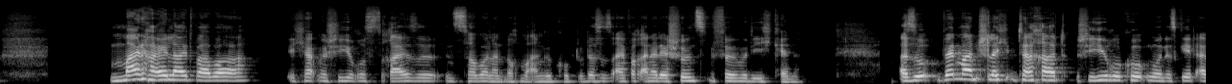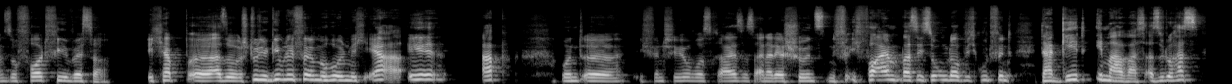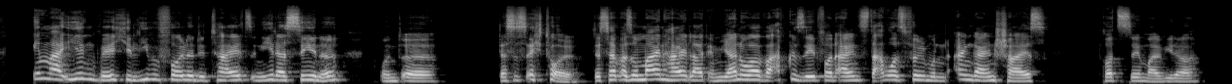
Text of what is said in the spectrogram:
Mein Highlight war aber ich habe mir Shihiros Reise ins Zauberland nochmal angeguckt und das ist einfach einer der schönsten Filme, die ich kenne. Also, wenn man einen schlechten Tag hat, Shihiro gucken und es geht einem sofort viel besser. Ich habe, äh, also Studio Ghibli-Filme holen mich eher eh ab und äh, ich finde Shihiros Reise ist einer der schönsten. Ich, vor allem, was ich so unglaublich gut finde, da geht immer was. Also du hast immer irgendwelche liebevolle Details in jeder Szene und äh, das ist echt toll. Deshalb, also mein Highlight im Januar war abgesehen von allen Star Wars-Filmen und allen geilen Scheiß, trotzdem mal wieder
